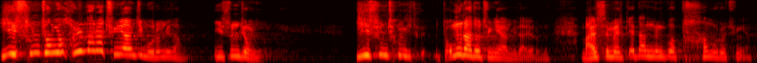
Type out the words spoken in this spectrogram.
이 순종이 얼마나 중요한지 모릅니다. 이 순종이. 이 순종이 너무나도 중요합니다, 여러분. 말씀을 깨닫는 것 다음으로 중요합니다.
